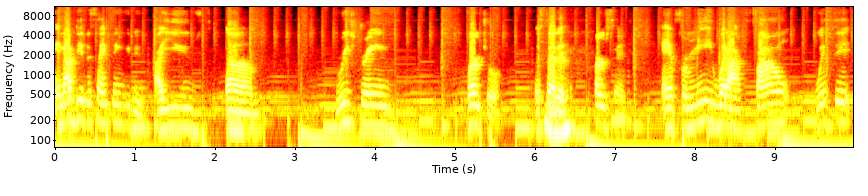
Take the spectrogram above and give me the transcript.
and i did the same thing you do. I used um, restream virtual instead mm-hmm. of person and for me, what I found with it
